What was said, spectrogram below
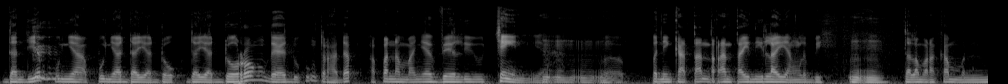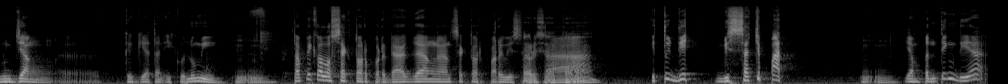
Dan dia punya punya daya do- daya dorong daya dukung terhadap apa namanya value chain ya. Eh, peningkatan rantai nilai yang lebih Mm-mm. dalam rangka menunjang eh, kegiatan ekonomi. Tapi kalau sektor perdagangan, sektor pariwisata, Pariwisata. itu dia bisa cepat. Mm-mm. Yang penting dia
